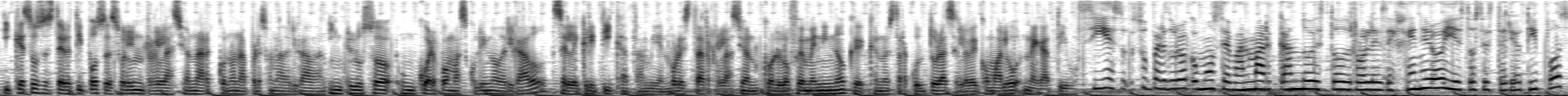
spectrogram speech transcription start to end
y que esos estereotipos se suelen relacionar con una persona delgada. Incluso un cuerpo masculino delgado se le critica también por esta relación con lo femenino que, que nuestra cultura se le ve como algo negativo. Sí, es súper duro cómo se van marcando estos roles de género y estos estereotipos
